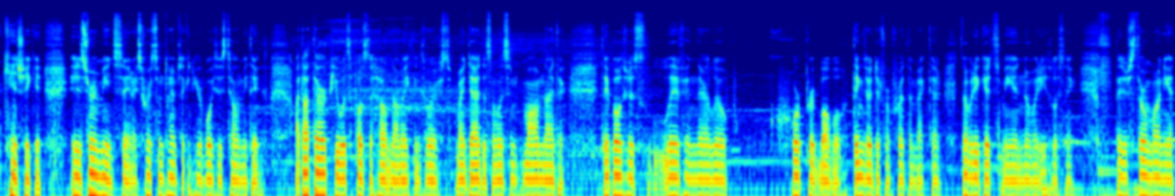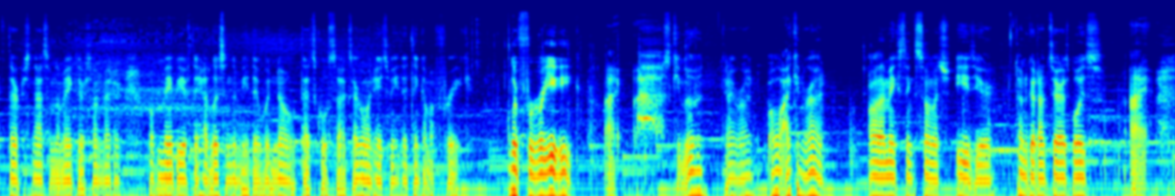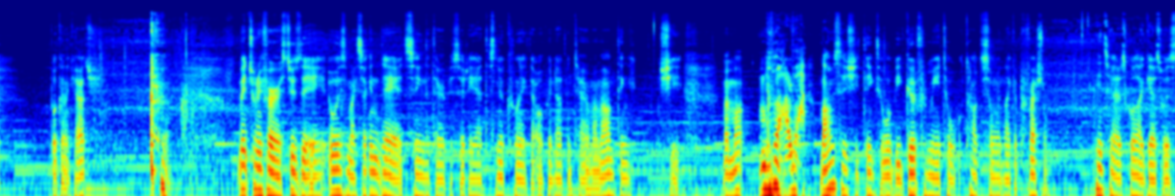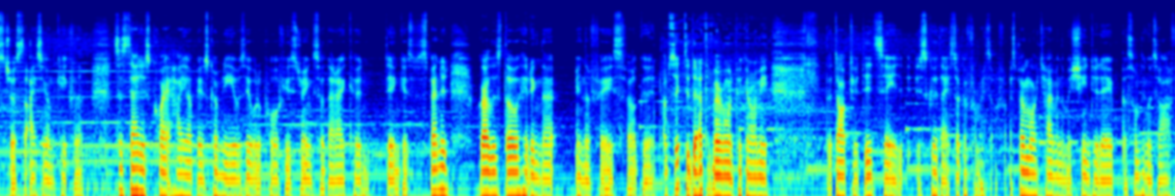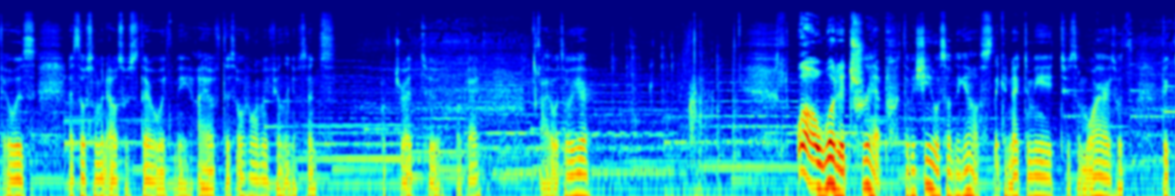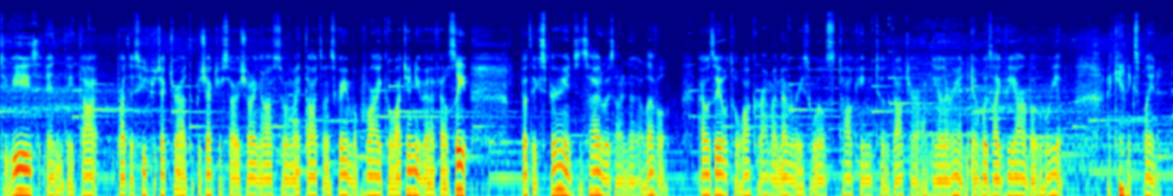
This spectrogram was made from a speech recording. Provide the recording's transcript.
I can't shake it. It is driving me insane. I swear sometimes I can hear voices telling me things. I thought therapy was supposed to help, not make things worse. My dad doesn't listen, mom neither. They both just live in their little corporate bubble. Things are different for them back then. Nobody gets me and nobody is listening. They just throw money at the therapist and ask them to make their son better. But maybe if they had listened to me, they would know that school sucks. Everyone hates me. They think I'm a freak. The freak. Alright, let's keep moving. Can I run? Oh, I can run. Oh, that makes things so much easier. Time to go downstairs, boys. Alright. Book on the couch. May 21st, Tuesday. It was my second day at seeing the therapist today at this new clinic that opened up in town. My mom thinks she... My mom... Mom says she thinks it would be good for me to talk to someone like a professional. Into at school, I guess, was just the icing on the cake for them. Since Dad is quite high up in his company, he was able to pull a few strings so that I could didn't get suspended. Regardless, though, hitting that in the face felt good. I'm sick to death of everyone picking on me. The doctor did say it's good that I stuck up for myself. I spent more time in the machine today, but something was off. It was as though someone else was there with me. I have this overwhelming feeling of sense of dread too. Okay. Alright, what's over here? Whoa, what a trip! The machine was something else. They connected me to some wires with big TVs, and they thought brought this huge projector out. The projector started showing off some of my thoughts on the screen, but before I could watch any of it, I fell asleep. But the experience inside was on another level. I was able to walk around my memories whilst talking to the doctor on the other end. It was like VR but real. I can't explain it.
